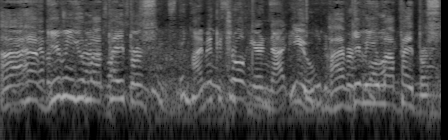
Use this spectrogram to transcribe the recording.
I have given you my papers. I'm in control here, not you. I have given you my papers.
